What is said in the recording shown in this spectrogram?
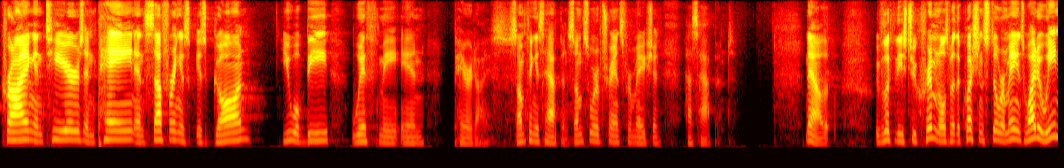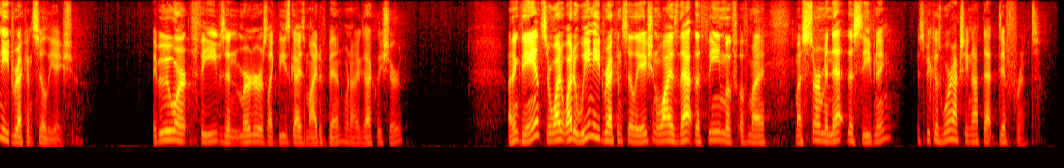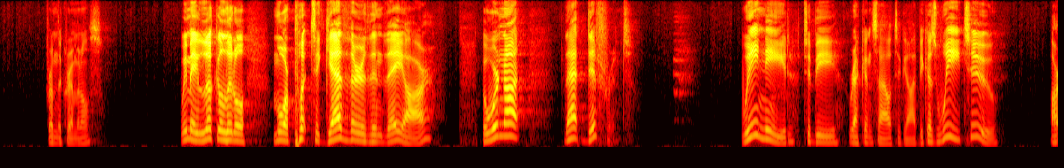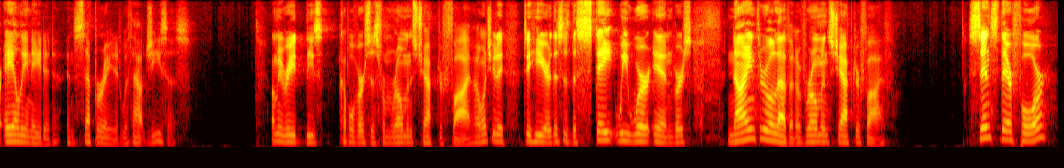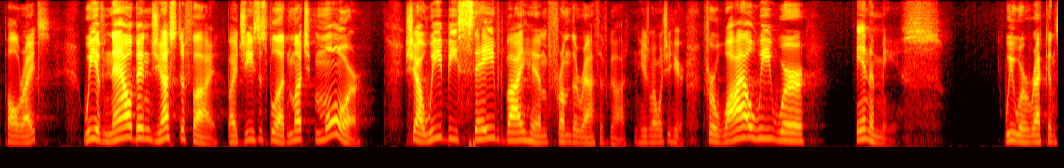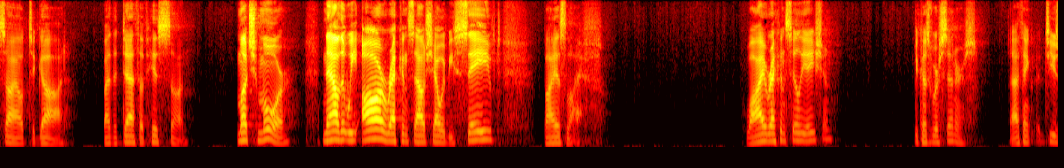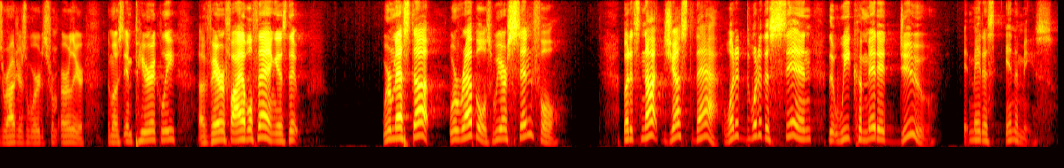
crying and tears and pain and suffering is, is gone, you will be with me in paradise. Something has happened, some sort of transformation has happened. Now, we've looked at these two criminals, but the question still remains why do we need reconciliation? Maybe we weren't thieves and murderers like these guys might have been. We're not exactly sure. I think the answer why, why do we need reconciliation? Why is that the theme of, of my, my sermonette this evening? It's because we're actually not that different from the criminals. We may look a little more put together than they are, but we're not that different. We need to be reconciled to God because we too are alienated and separated without Jesus. Let me read these couple verses from Romans chapter 5. I want you to, to hear this is the state we were in, verse 9 through 11 of Romans chapter 5. Since, therefore, Paul writes, we have now been justified by Jesus' blood. Much more shall we be saved by him from the wrath of God. And here's what I want you to hear. For while we were enemies, we were reconciled to God by the death of his Son. Much more, Now that we are reconciled, shall we be saved by his life? Why reconciliation? Because we're sinners. I think, to use Roger's words from earlier, the most empirically uh, verifiable thing is that we're messed up. We're rebels. We are sinful. But it's not just that. What did, what did the sin that we committed do? It made us enemies.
